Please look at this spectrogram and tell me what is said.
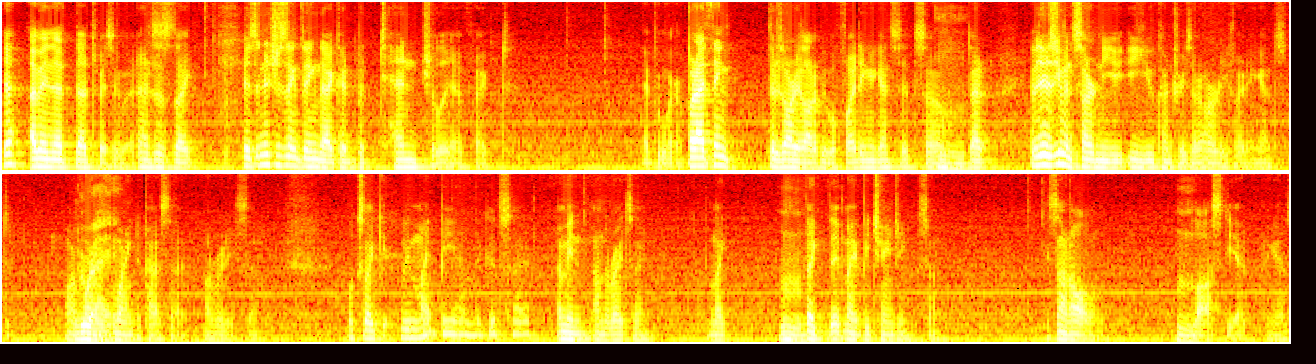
Yeah, I mean that that's basically it. It's just like it's an interesting thing that could potentially affect everywhere. But I think there's already a lot of people fighting against it, so Mhm. that I mean there's even certain EU countries that are already fighting against it or wanting, Right. wanting to pass that already. So looks like we might be on the good side. I mean on the right side. Like Mm. like it might be changing, so it's not all Mm. lost yet, I guess.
